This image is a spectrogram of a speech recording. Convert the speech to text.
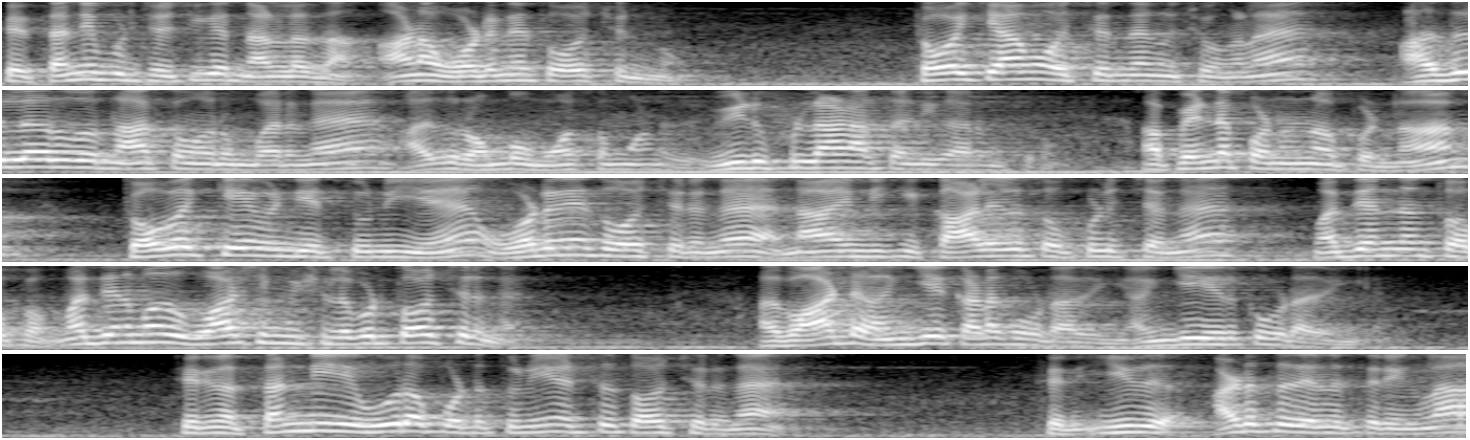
சரி தண்ணி பிடிச்சி வச்சுக்கிறது நல்லது தான் ஆனால் உடனே துவைச்சிடணும். துவைக்காமல் வச்சுருந்தேன்னு வச்சுக்கோங்களேன் அதுல இருந்து ஒரு நாற்றம் வரும் பாருங்கள் அது ரொம்ப மோசமானது. வீடு ஃபுல்லாக நாற்றம் அடிக்க ஆரம்பிச்சிடும் அப்போ என்ன பண்ணணும் அப்படின்னா துவைக்க வேண்டிய துணியை உடனே துவைச்சிருங்க. நான் இன்னைக்கு காலையில் துவ குளித்தேங்க மத்தியானம் தான் துவைப்பேன். மத்தியானமாக வாஷிங் மிஷினில் போட்டு துவைச்சிருங்க. அது பாட்டு அங்கேயே கடக்க விடாதீங்க அங்கேயே இருக்க விடாதீங்க. சரிங்களா? தண்ணி ஊற போட்ட துணியை எடுத்து துவைச்சிருங்க. சரி இது அடுத்தது என்ன தெரியுங்களா?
